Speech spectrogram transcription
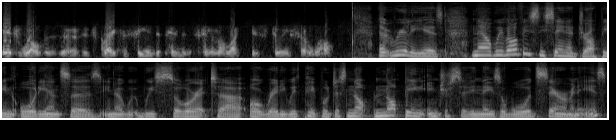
it's well deserved. It's great to see independent cinema like this doing so well. It really is. Now we've obviously seen a drop in audiences. You know, we, we saw it uh, already with people just not not being interested in these awards ceremonies.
